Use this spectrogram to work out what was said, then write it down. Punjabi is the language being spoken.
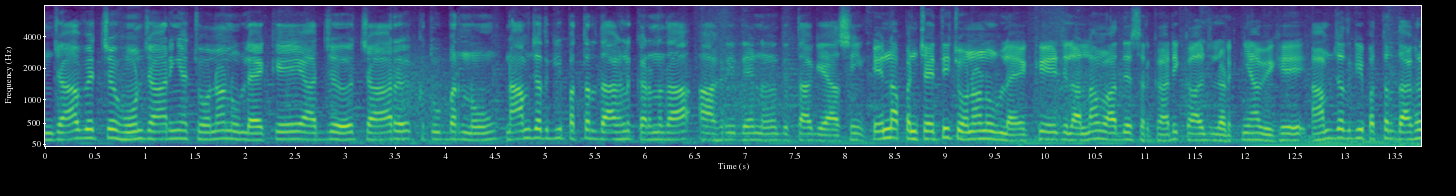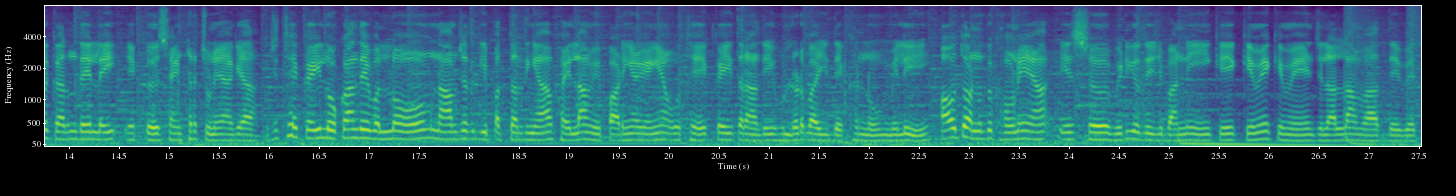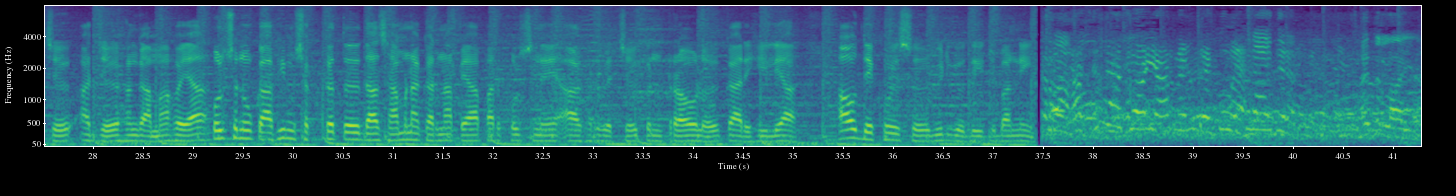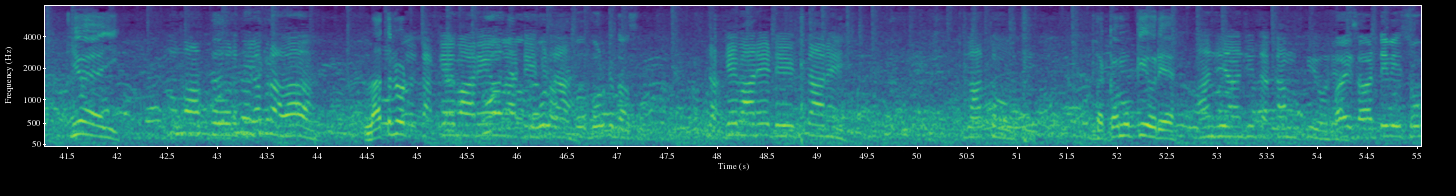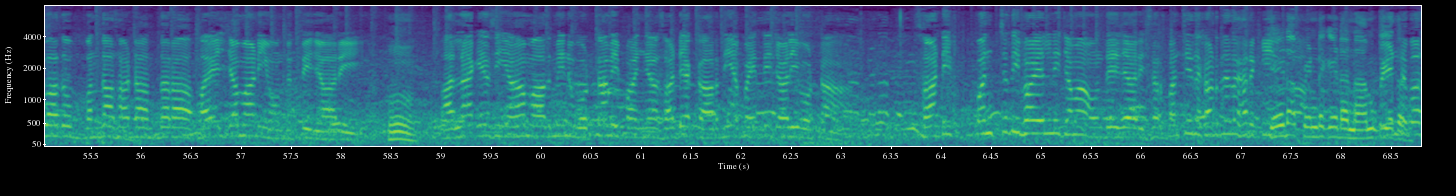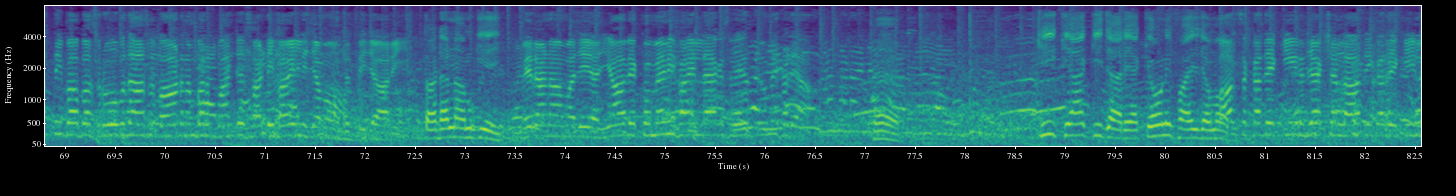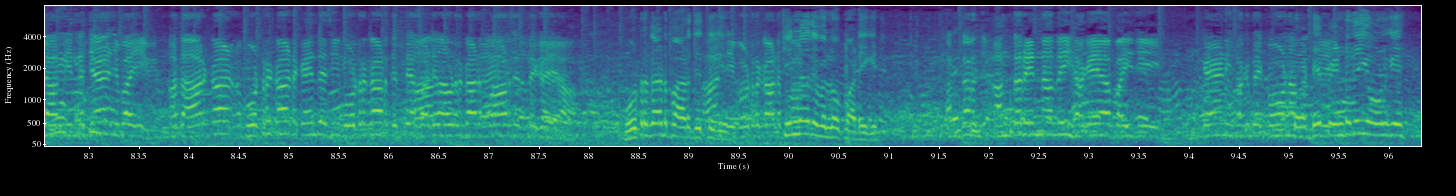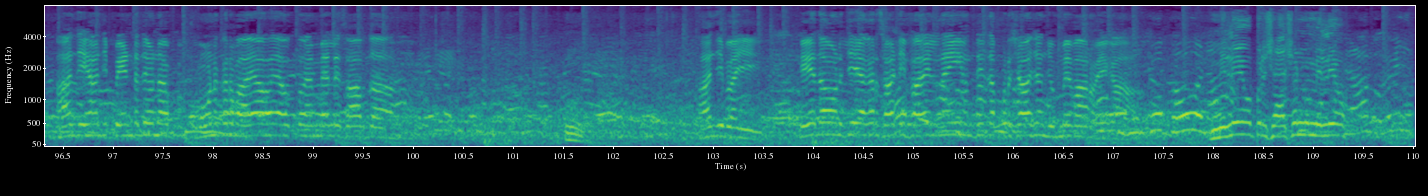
ਪੰਜਾਬ ਵਿੱਚ ਹੋਣ ਜਾ ਰਹੀਆਂ ਚੋਣਾਂ ਨੂੰ ਲੈ ਕੇ ਅੱਜ 4 ਅਕਤੂਬਰ ਨੂੰ ਨਾਮਜ਼ਦਗੀ ਪੱਤਰ ਦਾਖਲ ਕਰਨ ਦਾ ਆਖਰੀ ਦਿਨ ਦਿੱਤਾ ਗਿਆ ਸੀ। ਇਹਨਾਂ ਪੰਚਾਇਤੀ ਚੋਣਾਂ ਨੂੰ ਲੈ ਕੇ ਜਲਾਲਾਬਾਦ ਦੇ ਸਰਕਾਰੀ ਕਾਲਜ ਲੜਕੀਆਂ ਵਿਖੇ ਨਾਮਜ਼ਦਗੀ ਪੱਤਰ ਦਾਖਲ ਕਰਨ ਦੇ ਲਈ ਇੱਕ ਸੈਂਟਰ ਚੁਣਿਆ ਗਿਆ, ਜਿੱਥੇ ਕਈ ਲੋਕਾਂ ਦੇ ਵੱਲੋਂ ਨਾਮਜ਼ਦਗੀ ਪੱਤਰ ਦੀਆਂ ਫਾਈਲਾਂ ਵੀ ਪਾੜੀਆਂ ਗਈਆਂ। ਉੱਥੇ ਕਈ ਤਰ੍ਹਾਂ ਦੀ ਹੁੱਲੜਬਾਜ਼ੀ ਦੇਖਣ ਨੂੰ ਮਿਲੀ। ਆਓ ਤੁਹਾਨੂੰ ਦਿਖਾਉਣੇ ਆ ਇਸ ਵੀਡੀਓ ਦੀ ਜ਼ਬਾਨੀ ਕਿ ਕਿਵੇਂ ਕਿਵੇਂ ਜਲਾਲਾਬਾਦ ਦੇ ਵਿੱਚ ਅੱਜ ਹੰਗਾਮਾ ਹੋਇਆ। ਪੁਲਿਸ ਨੂੰ ਕਾਫੀ ਮੁਸ਼ਕਲ ਦਾ ਸਾਹਮਣਾ ਕਰਨਾ ਪਿਆ ਪਰ ਪੁਲਿਸ ਨੇ ਆਖਰ ਵਿੱਚ ਕੰਟਰੋਲ ਕਰ ਹੀ ਲਿਆ। ਆਓ ਦੇਖੋ ਇਸ ਵੀਡੀਓ ਦੀ ਜ਼ਬਾਨੀ। ਇੱਧਰ ਲਾ ਯਾਰ ਕੀ ਹੋਇਆ ਜੀ? ਨਾ ਕੋਲ ਕੀ ਆ ਭਰਾਵਾ ਲੱਤ ਟੁੱਟ ਧੱਕੇ ਮਾਰੇ ਉਹਨਾਂ ਡੇਕਤਾ ਬੋਲ ਬੋਲ ਕੇ ਦੱਸ। ਧੱਕੇ ਮਾਰੇ ਡੇਕਤਾ ਨੇ। ਲੱਤ ਹੋ ਗਈ। ਧੱਕਾ ਮੁੱਕੀ ਹੋ ਰਿਹਾ। ਹਾਂਜੀ ਹਾਂਜੀ ਧੱਕਾ ਮੁੱਕੀ ਹੋ ਰਿਹਾ। ਭਾਈ ਸਾਡੀ ਵੀ ਸਵੇਰ ਤੋਂ ਬੰਦਾ ਸਾਡਾ ਅੰਦਰ ਆ ਫਾਈਲ ਜਮਾ ਨਹੀਂ ਹੋਣ ਦਿੱਤੀ ਜਾ ਰਹੀ। ਹੂੰ। ਹਾਲਾਂਕਿ ਅਸੀਂ ਆਮ ਆਦਮੀ ਨੂੰ ਵੋਟਾਂ ਵੀ ਪਾਈਆਂ ਸਾਡੇ ਘਰ ਦੀਆਂ 35 40 ਵੋਟਾਂ। ਸਾਡੀ ਪੰਚ ਦੀ ਫਾਈਲ ਨਹੀਂ ਜਮਾ ਹੁੰਦੇ ਜਾ ਰਹੀ ਸਰਪੰਚੀ ਦੇ ਖੜਦੇ ਤਾਂ ਹਰ ਕੀ ਕਿਹੜਾ ਪਿੰਡ ਕਿਹੜਾ ਨਾਮ ਕੀ ਹੈ ਪਿੰਡ ਤੁਹਾਡਾ? ਬਸਤੀ ਬਾਬਾ ਸਰੂਪ ਦਾਸ ਵਾਰਡ ਨੰਬਰ 5 ਸਾਡੀ ਫਾਈਲ ਨਹੀਂ ਜਮਾ ਹੋਣ ਦਿੱਤੀ ਜਾ ਰਹੀ। ਤੁਹਾਡਾ ਨਾਮ ਕੀ ਹੈ ਜੀ? ਮੇਰਾ ਨਾਮ ਅਜੇ ਆ ਜੀ। ਆਹ ਵੇਖੋ ਮੈਂ ਵੀ ਫਾਈਲ ਲੈ ਕੇ ਸਵੇਰ ਤੋਂ ਮੈਂ ਖੜਿਆ। ਹਾਂ। ਕੀ ਕਿਆ ਕੀ ਜਾ ਰਿਹਾ? ਕਿਉਂ ਨਹੀਂ ਫਾਈਲ ਜਮਾ ਬਸ ਕਦੇ ਕੀ ਰਿਜੈਕਸ਼ਨ ਲਾਤੀ ਕਦੇ ਕੀ ਲਾਤੀ? ਨਜਾਇਜ਼ ਬਾਈ ਆਧਾਰ ਕਾਰਡ ਵੋਟਰ ਕਾਰਡ ਕਹਿੰਦੇ ਸੀ ਵੋਟਰ ਕਾਰਡ ਦਿੱਤੇ ਆ, ਸਾਡੇ ਵੋਟਰ ਕਾਰਡ ਪਾੜ ਦਿੱਤੇ ਗਏ ਆ। ਵੋਟਰ ਕਾਰਡ ਪਾੜ ਦਿੱਤੇ ਹਾਂਜੀ, ਗਏ। ਕਿਹਨਾਂ ਦੇ ਵੱਲੋਂ ਪਾੜੇ ਗਏ? ਅੰਦਰ ਅੰਦਰ ਇਹਨਾਂ ਦੇ ਹੀ ਹੈਗੇ ਆ ਬਾਈ ਜੀ। ਕਹਿ ਨਹੀਂ ਸਕਦੇ ਕੌਣ ਆ ਤੁਹਾਡੇ ਬੱਚੇ। ਪਿੰਡ ਦੇ ਹੀ ਹੋਣਗੇ। ਹਾਂਜੀ ਹਾਂਜੀ ਪਿੰਡ ਦੇ ਉਹਨਾਂ ਫੋਨ ਕਰਵਾਇਆ ਹੋਇਆ ਉਤੋਂ ਐਮਐਲਏ ਸਾਹਿਬ ਦਾ। ਹੂੰ। ਹਾਂਜੀ ਬਾਈ ਇਹਦਾ ਹੁਣ ਜੇ ਅਗਰ ਸਾਡੀ ਫਾਈਲ ਨਹੀਂ ਹੁੰਦੀ ਤਾਂ ਪ੍ਰਸ਼ਾਸਨ ਜ਼ਿੰਮੇਵਾਰ ਹੋਏਗਾ। ਮਿਲੇ ਹੋ ਪ੍ਰਸ਼ਾਸਨ ਨੂੰ ਮਿਲੇ ਹੋ?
